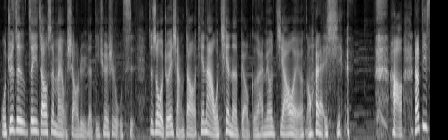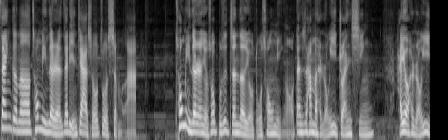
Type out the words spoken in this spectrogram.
我觉得这这一招是蛮有效率的，的确是如此。这时候我就会想到，天哪，我欠的表格还没有交哎，赶快来写。好，然后第三个呢，聪明的人在廉价的时候做什么啊？聪明的人有时候不是真的有多聪明哦，但是他们很容易专心，还有很容易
